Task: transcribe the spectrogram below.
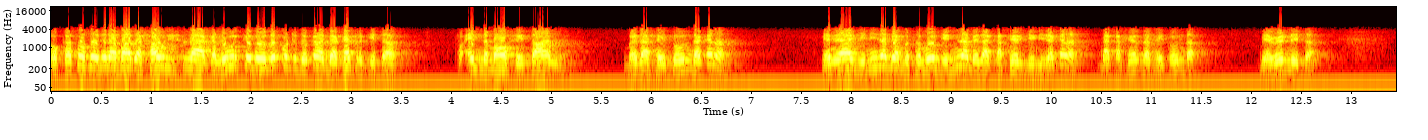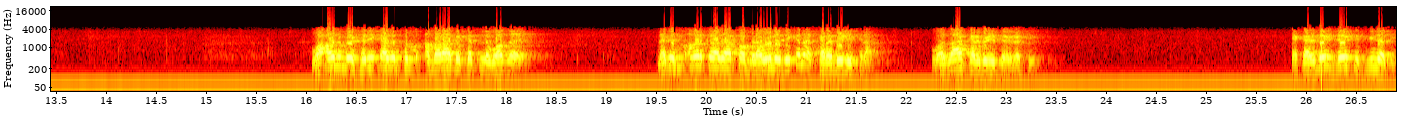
او کته څه دنا بعد حول اصلاح ک نور کې دوه پټ دوه کنه بیا کتل کیسه فإنما هو شیطان بدا شیطان ده کنه یعنی دا جنی ده بیا مسلمان جنی ده بیا دا کافر جنی ده کنه دا کافر ده شیطان ده بیا ور نشه وعن مشرک اذن امر بقتل وضعه なべしもあかだぱもらうでかな、カラビリスラ。わざカラビリテレフィー。やカラビリデキスミナディ。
